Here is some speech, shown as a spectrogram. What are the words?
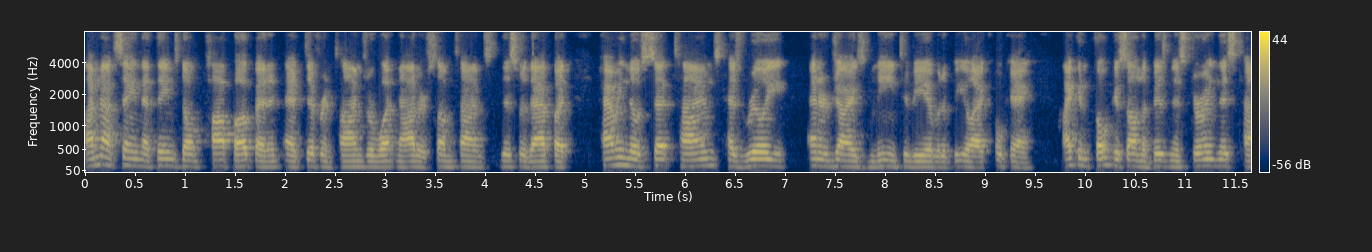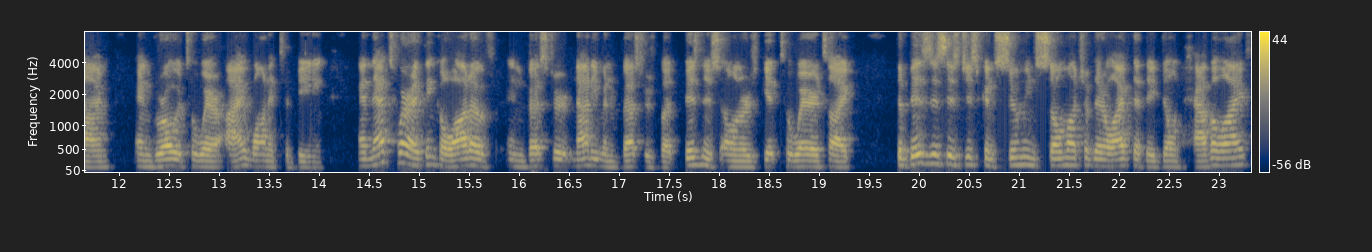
i'm not saying that things don't pop up at, at different times or whatnot or sometimes this or that but having those set times has really energized me to be able to be like okay i can focus on the business during this time and grow it to where i want it to be and that's where i think a lot of investor not even investors but business owners get to where it's like the business is just consuming so much of their life that they don't have a life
